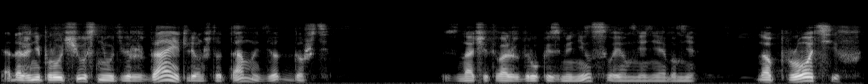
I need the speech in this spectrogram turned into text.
Я даже не поручусь, не утверждает ли он, что там идет дождь. Значит, ваш друг изменил свое мнение обо мне? Напротив...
